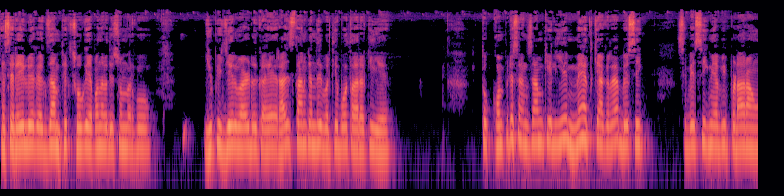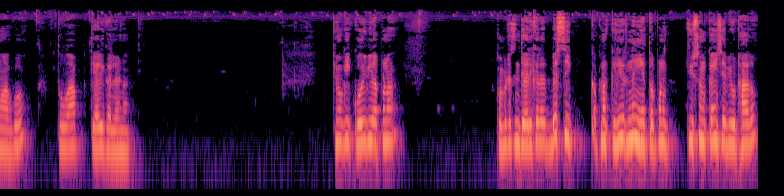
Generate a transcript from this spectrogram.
जैसे रेलवे का एग्ज़ाम फिक्स हो गया पंद्रह दिसंबर को यूपी जेल वार्ड का है, राजस्थान के अंदर भर्तियाँ बहुत आ रखी है। तो कॉम्पिटिशन एग्ज़ाम के लिए मैथ क्या कर रहा है बेसिक से बेसिक में अभी पढ़ा रहा हूँ आपको तो आप तैयारी कर लेना। क्योंकि कोई भी अपना कॉम्पिटिशन तैयारी करे बेसिक अपना क्लियर नहीं है तो अपन क्वेश्चन कहीं से भी उठा दो।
